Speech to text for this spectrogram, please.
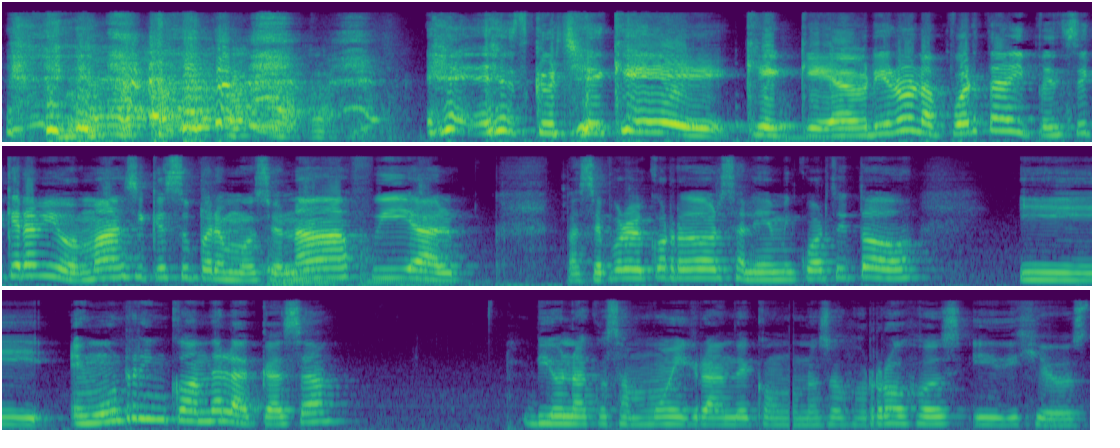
Escuché que, que, abrieron la puerta y pensé que era mi mamá, así que súper emocionada fui al... Pasé por el corredor, salí de mi cuarto y todo, y en un rincón de la casa vi una cosa muy grande con unos ojos rojos y dije, "Os-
